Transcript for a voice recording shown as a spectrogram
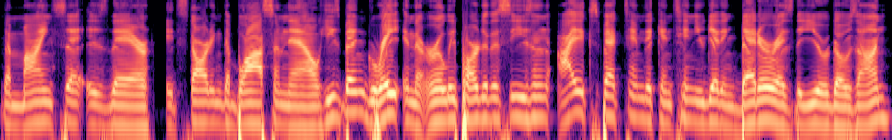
the mindset is there. It's starting to blossom now. He's been great in the early part of the season. I expect him to continue getting better as the year goes on.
